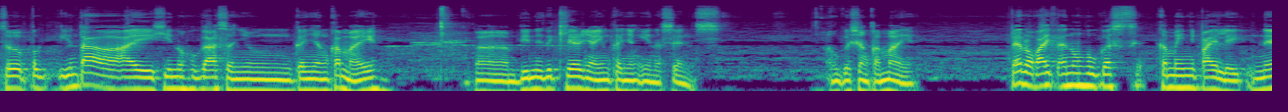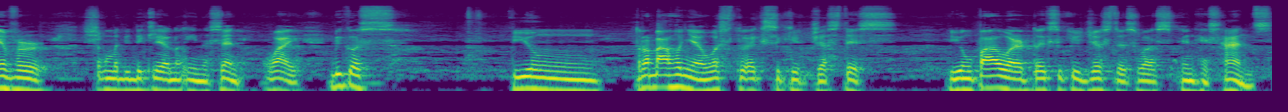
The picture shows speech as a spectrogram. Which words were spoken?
So pag yung tao ay hinuhugasan yung kanyang kamay, um, dinideclare niya yung kanyang innocence. Hugas siyang kamay. Pero kahit anong hugas kamay ni Pilate, never siyang madideclare ng innocent. Why? Because yung trabaho niya was to execute justice. Yung power to execute justice was in his hands.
